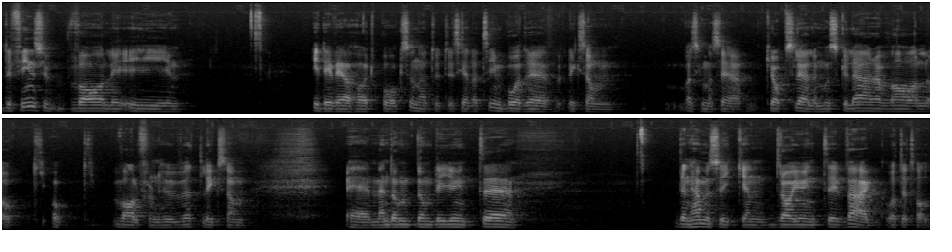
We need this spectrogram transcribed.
det finns ju val i, i det vi har hört på också naturligtvis hela tiden. Både liksom, vad ska man säga, kroppsliga eller muskulära val och, och val från huvudet liksom. Eh, men de, de blir ju inte... Den här musiken drar ju inte iväg åt ett håll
